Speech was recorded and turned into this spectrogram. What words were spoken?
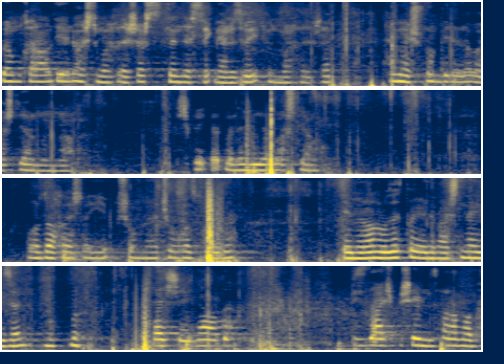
Ben bu kanalı yeni açtım arkadaşlar. Sizden desteklerinizi bekliyorum arkadaşlar. Hemen şuradan bir başlayalım Emirhan. Hiç bekletmeden yere başlayalım. Bu arada arkadaşlar 70 olmaya çok az kaldı. Emirhan rozet paketini açtı ne güzel. Mutlu. Her şeyini aldı. Biz daha hiçbir şeyimizi alamadık.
